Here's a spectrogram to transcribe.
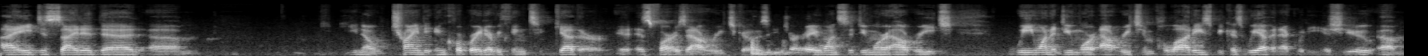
I decided that, um, you know, trying to incorporate everything together as far as outreach goes. HRA wants to do more outreach. We want to do more outreach in Pilates because we have an equity issue. Um,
